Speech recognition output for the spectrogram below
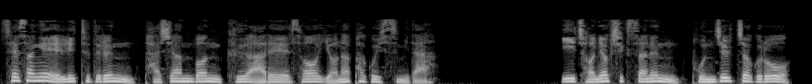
세상의 엘리트들은 다시 한번 그 아래에서 연합하고 있습니다. 이 저녁 식사는 본질적으로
